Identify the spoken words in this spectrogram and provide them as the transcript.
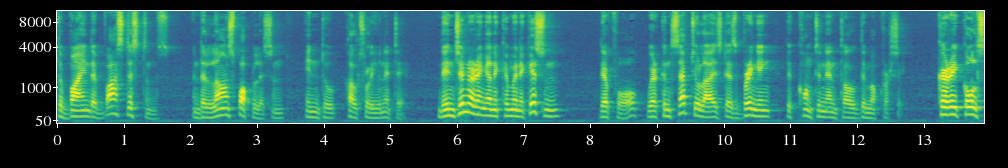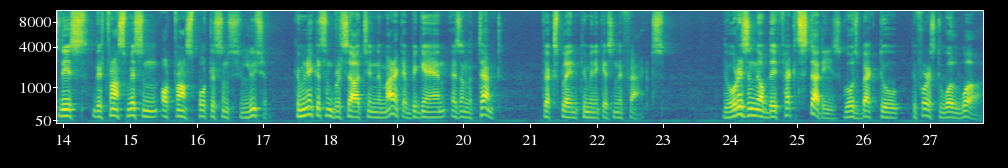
to bind a vast distance and a large population into cultural unity. The engineering and communication, therefore, were conceptualized as bringing the continental democracy. Carey calls this the transmission or transportation solution. Communication research in America began as an attempt to explain communication effects. The origin of the effect studies goes back to the First World War.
